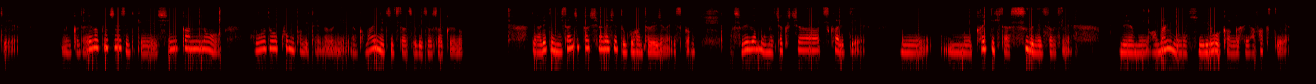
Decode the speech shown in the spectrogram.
て、なんか大学1年生の時に新刊の合同コンパみたいなのに、なんか毎日行ってたんですよ、別のサークルの。で、あれって2、3時間知らない人とご飯食べるじゃないですか。それがもうめちゃくちゃ疲れて、もう、もう帰ってきたらすぐ寝てたんですね。で、もうあまりにも疲労感がやばくて、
